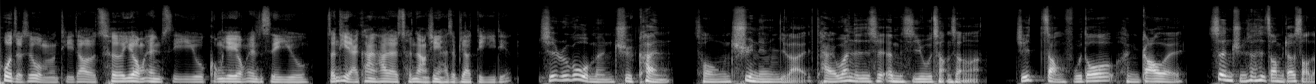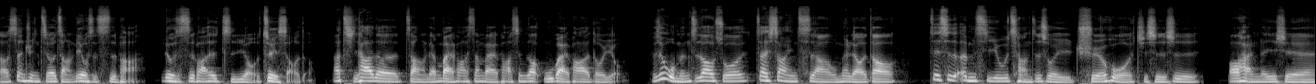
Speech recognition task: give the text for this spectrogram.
或者是我们提到的车用 MCU、工业用 MCU，整体来看它的成长性还是比较低一点。其实如果我们去看从去年以来台湾的这些 MCU 厂商啊，其实涨幅都很高诶。盛群算是涨比较少的，啊盛群只有涨六十四趴，六十四趴是只有最少的，那其他的涨两百趴、三百趴，甚至到五百趴的都有。可是我们知道说，在上一次啊，我们聊到这次的 MCU 厂之所以缺货，其实是包含了一些，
